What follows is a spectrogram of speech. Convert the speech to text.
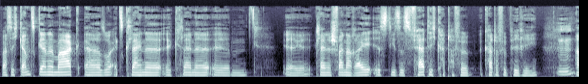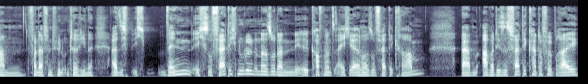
was ich ganz gerne mag, äh, so als kleine, äh, kleine ähm, äh, kleine Schweinerei ist dieses Fertigkartoffel Kartoffelpüree mhm. ähm, von der 5 Minuten Terrine. Also ich, ich, wenn ich so Fertignudeln oder so, dann äh, kaufen wir uns eigentlich eher immer so Fertigrahmen. Ähm, aber dieses Fertigkartoffelbrei,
